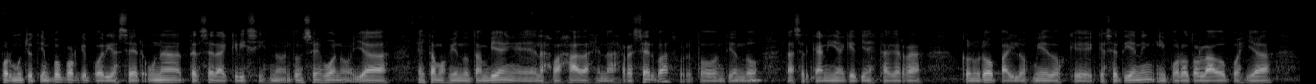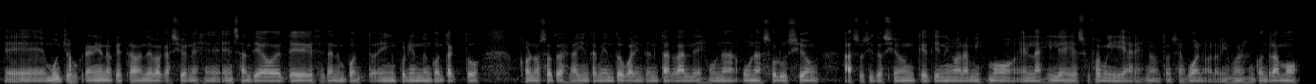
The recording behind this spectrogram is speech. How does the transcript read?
por mucho tiempo porque podría ser una tercera crisis, ¿no? Entonces, bueno, ya estamos viendo también eh, las bajadas en las reservas, sobre todo entiendo la cercanía que tiene esta guerra con Europa y los miedos que, se tienen y por otro lado pues ya eh, muchos ucranianos que estaban de vacaciones en, Santiago del Teide que se están poniendo en contacto con nosotros el ayuntamiento para intentar darles una, una, solución a su situación que tienen ahora mismo en las islas y a sus familiares. ¿no? Entonces bueno, ahora mismo nos encontramos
